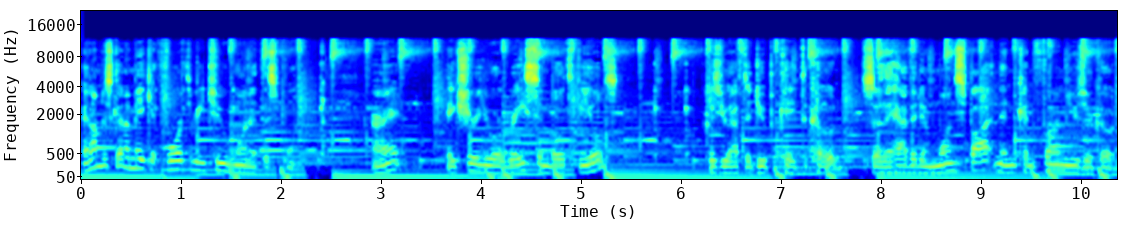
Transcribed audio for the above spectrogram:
and I'm just going to make it 4321 at this point. All right. Make sure you erase in both fields because you have to duplicate the code. So they have it in one spot and then confirm user code.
